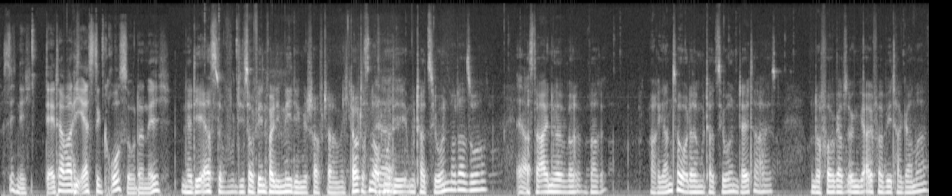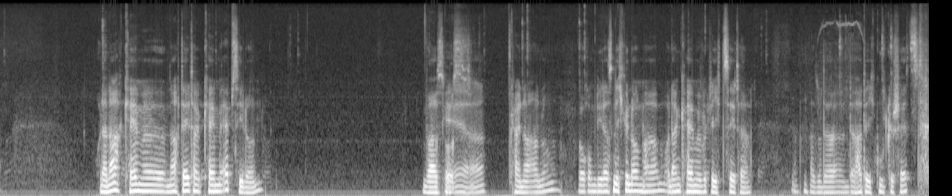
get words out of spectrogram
Weiß ich nicht. Delta war die erste große, oder nicht? Ja, die erste, die es auf jeden Fall in die Medien geschafft haben. Ich glaube, das sind auch Ja. nur die Mutationen oder so. Ja. Dass da eine Va Vari Variante oder Mutation Delta heißt. Und davor gab es irgendwie Alpha, Beta, Gamma. Und danach käme, nach Delta käme Epsilon. War es Okay, aus, ja. keine Ahnung, warum die das nicht genommen haben. Und dann käme wirklich Zeta. Also da, da hatte ich gut geschätzt.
